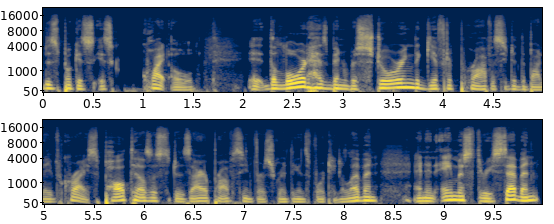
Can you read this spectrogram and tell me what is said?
this book is is quite old. Eh, the Lord has been restoring the gift of prophecy to the body of Christ. Paul tells us to desire prophecy in 1 Corinthians 14:11, and in Amos 3:7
